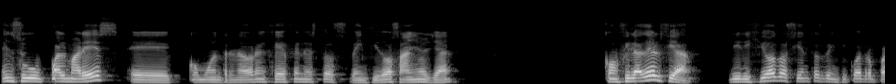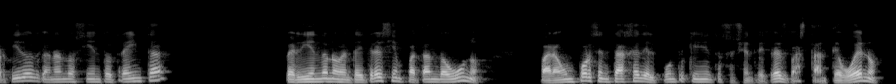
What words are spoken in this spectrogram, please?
En su palmarés eh, como entrenador en jefe en estos 22 años ya, con Filadelfia dirigió 224 partidos, ganando 130, perdiendo 93 y empatando 1, para un porcentaje del punto 583, bastante bueno.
